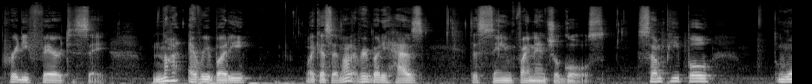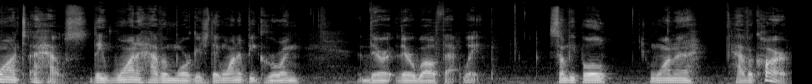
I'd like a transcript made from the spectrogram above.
pretty fair to say. Not everybody, like I said, not everybody has the same financial goals. Some people want a house. They want to have a mortgage. They want to be growing their their wealth that way. Some people want to have a car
